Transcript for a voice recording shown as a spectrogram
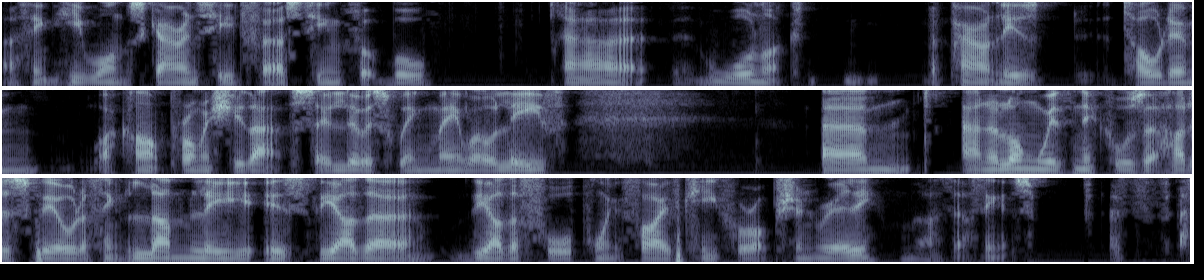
I think he wants guaranteed first team football. Uh, Warnock apparently has told him, "I can't promise you that." So Lewis Wing may well leave. Um, and along with Nicholls at Huddersfield, I think Lumley is the other the other 4.5 keeper option. Really, I, th- I think it's a, f- a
